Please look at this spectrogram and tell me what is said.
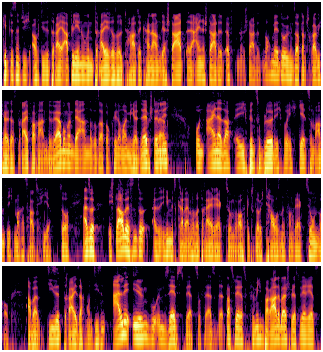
gibt es natürlich auf diese drei Ablehnungen drei Resultate. Keine Ahnung, der, Start, der eine startet, öf- startet noch mehr durch und sagt, dann schreibe ich halt das Dreifache an Bewerbungen. Der andere sagt, okay, dann mache ich mich halt selbstständig. Und einer sagt, ey, ich bin zu blöd, ich, ich gehe jetzt zum Amt, ich mache jetzt Hartz IV. So, also ich glaube, es sind so, also ich nehme jetzt gerade einfach mal drei Reaktionen drauf, gibt es glaube ich tausende von Reaktionen drauf, aber diese drei Sachen und die sind alle irgendwo im Selbstwert zu finden. Also das wäre jetzt für mich ein Paradebeispiel, das wäre jetzt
